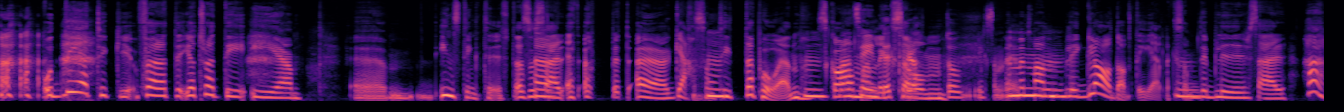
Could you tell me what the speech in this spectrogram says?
och det tycker jag, för att jag tror att det är ehm, instinktivt. Alltså så här, ett öppet öga som tittar på en. Ska Mm. man man, inte liksom... och liksom Nej, men man Mm. blir glad av det. Liksom. Det blir så här, ha!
